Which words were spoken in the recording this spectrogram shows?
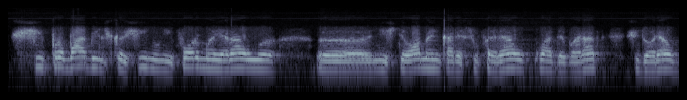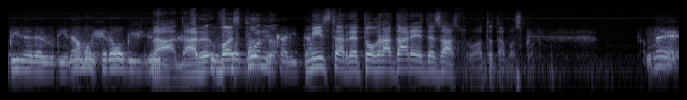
și probabil că și în uniformă erau uh, niște oameni care sufereau cu adevărat și doreau binele lui Dinamo și erau obișnuiți. Da, dar vă spun, mister, retrogradare e dezastru, atâta vă spun. Ne,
